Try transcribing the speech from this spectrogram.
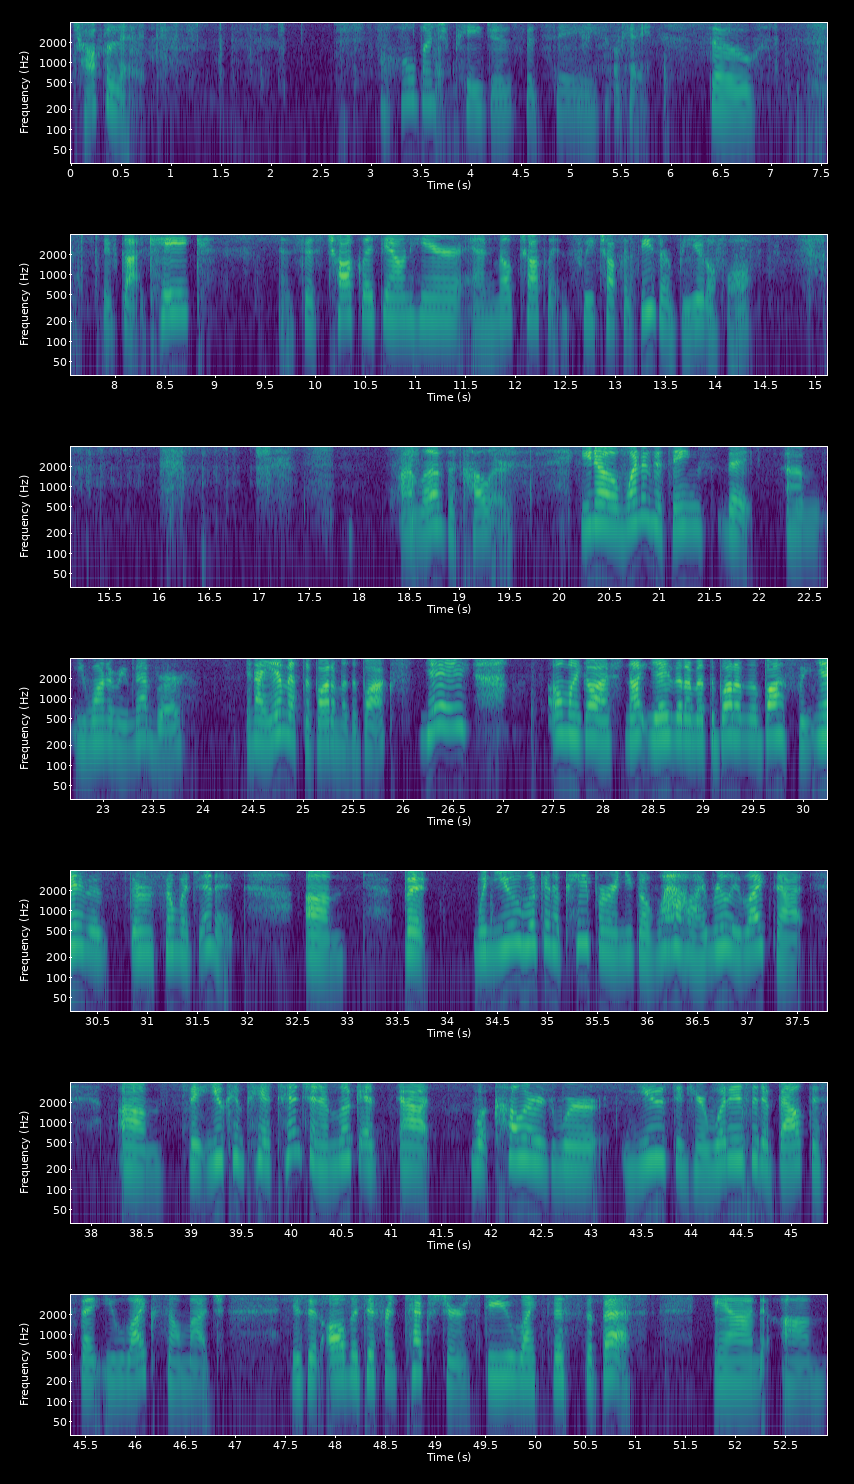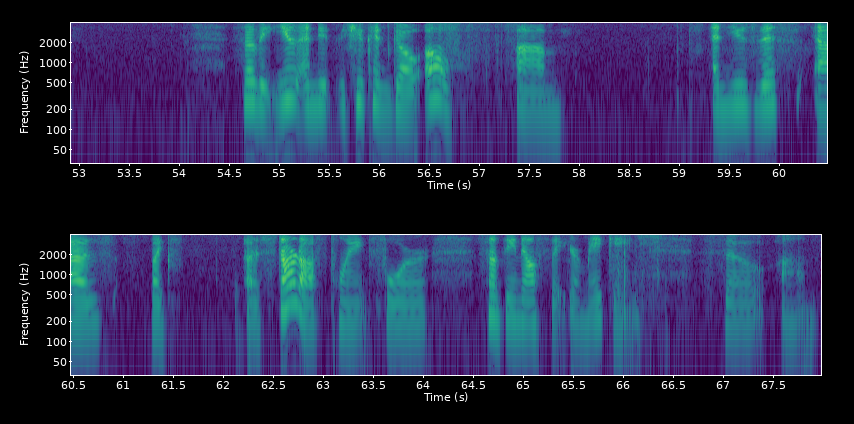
chocolate a whole bunch of pages that say, okay, so they've got cake, and it says chocolate down here, and milk chocolate and sweet chocolate. These are beautiful. I love the colors. You know, one of the things that um, you want to remember, and I am at the bottom of the box. Yay! Oh my gosh, not yay that I'm at the bottom of the box, but yay that there's so much in it. Um, but when you look at a paper and you go, wow, I really like that, um, that you can pay attention and look at, at what colors were used in here. What is it about this that you like so much? Is it all the different textures? Do you like this the best? And um, so that you, and you, can go, oh, um, and use this as like a start off point for something else that you're making. So, um,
